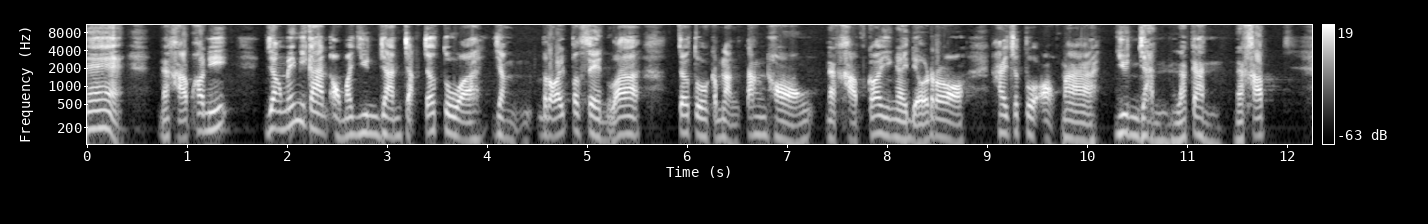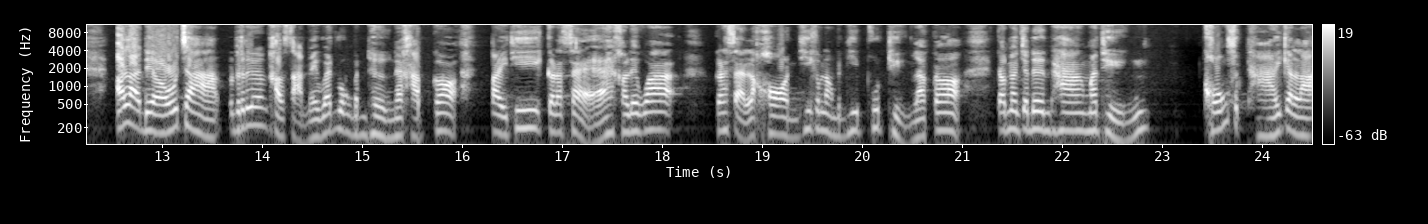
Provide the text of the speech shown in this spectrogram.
แน่ ๆ นะครับ คราวนี้ยังไม่มีการออกมายืนยันจากเจ้าตัวอย่างร้อยเปอร์เซนว่าเจ้าตัวกำลังตั้งท้องนะครับ ก็ยังไงเดี๋ยวรอให้เจ้าตัวออกมายืนยันแล้วกันนะครับเอาล่ะเดี๋ยวจากเรื่องข่าวสารในแวดวงบันเทิงนะครับ ก็ไปที่กระแสเขาเรียกว่ากระแสละครที่กำลังเป็นที่พูดถึง แล้วก็กำลังจะเดินทางมาถึง โค้งสุดท้ายกันละ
